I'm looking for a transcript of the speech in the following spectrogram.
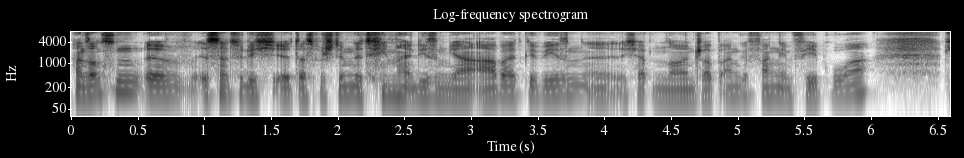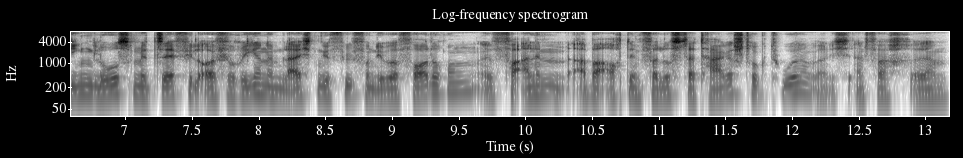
Ansonsten äh, ist natürlich äh, das bestimmte Thema in diesem Jahr Arbeit gewesen. Äh, ich habe einen neuen Job angefangen im Februar. Ging los mit sehr viel Euphorie und einem leichten Gefühl von Überforderung, äh, vor allem aber auch dem Verlust der Tagesstruktur, weil ich einfach ähm,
